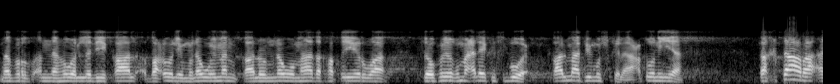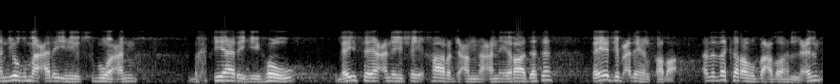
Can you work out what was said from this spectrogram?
نفرض أنه هو الذي قال ضعوا لي منوما قالوا المنوم هذا خطير وسوف يغمى عليك أسبوع. قال ما في مشكلة أعطوني إياه. فاختار أن يغمى عليه أسبوعا باختياره هو ليس يعني شيء خارج عن عن إرادته فيجب عليه القضاء. هذا ذكره بعض أهل العلم.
